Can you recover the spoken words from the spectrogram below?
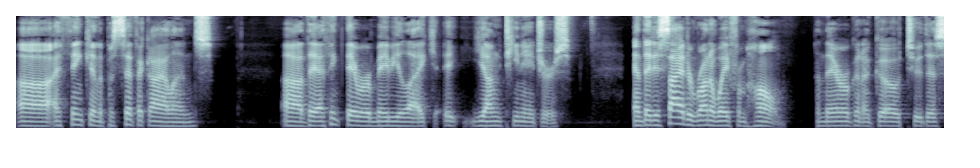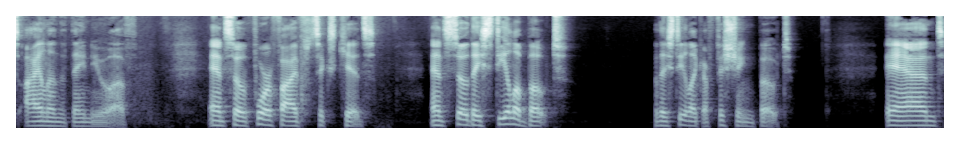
uh, I think in the Pacific Islands. Uh, they, I think they were maybe like eh, young teenagers, and they decided to run away from home, and they were going to go to this island that they knew of. And so, four or five, six kids, and so they steal a boat. They steal like a fishing boat. And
